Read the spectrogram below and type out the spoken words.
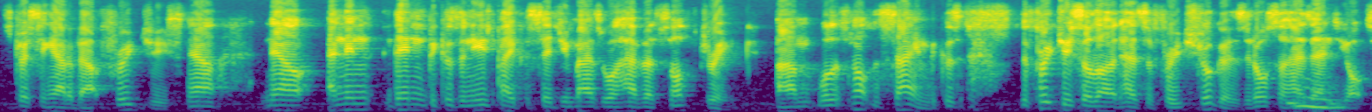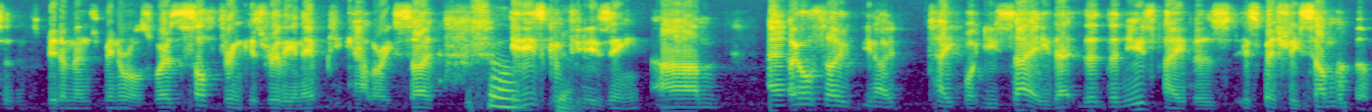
stressing out about fruit juice. Now, now, and then then because the newspaper said you may as well have a soft drink. Um, well, it's not the same because the fruit juice, although it has the fruit sugars, it also has antioxidants, vitamins, minerals. Whereas a soft drink is really an empty calorie. So Sure. it is confusing. Um, and also, you know, take what you say that the, the newspapers, especially some of them,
